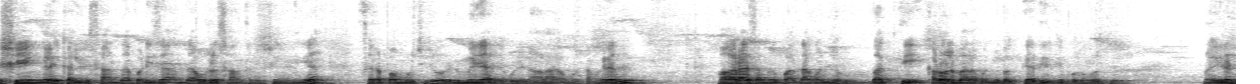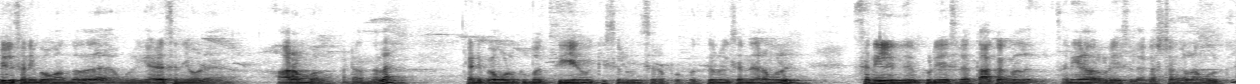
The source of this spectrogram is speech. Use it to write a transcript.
விஷயங்களை கல்வி சார்ந்த பணி சார்ந்த உடல் சார்ந்த சில விஷயங்கள் நீங்கள் சிறப்பாக முடிச்சுட்டு ஒரு நிம்மதியாக இருக்கக்கூடிய நாளாக உங்களுக்கு அமைகிறது. மகாராஜ் சம்பு பார்த்தா கொஞ்சம் பக்தி கடவுள் மேலே கொஞ்சம் பக்தி அதிகரிக்க போகும்போது இரண்டில் சனி போகாததால் உங்களுக்கு ஏழை சனியோட ஆரம்ப கட்டம் இருந்தால் கண்டிப்பாக உங்களுக்கு பக்தியை நோக்கி செல்வது சிறப்பு. பக்தியை நோக்கி சென்றால் உங்களுக்கு சனியில் இருக்கக்கூடிய சில தாக்கங்கள் சனியாக வரக்கூடிய சில கஷ்டங்கள் உங்களுக்கு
